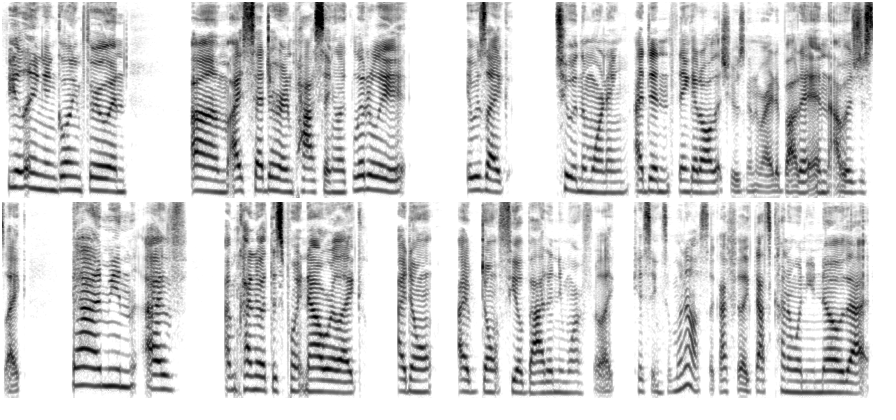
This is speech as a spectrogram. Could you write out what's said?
feeling and going through, and um, I said to her in passing, like literally, it was like two in the morning. I didn't think at all that she was going to write about it, and I was just like, yeah, I mean, I've I'm kind of at this point now where like I don't I don't feel bad anymore for like kissing someone else. Like I feel like that's kind of when you know that.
